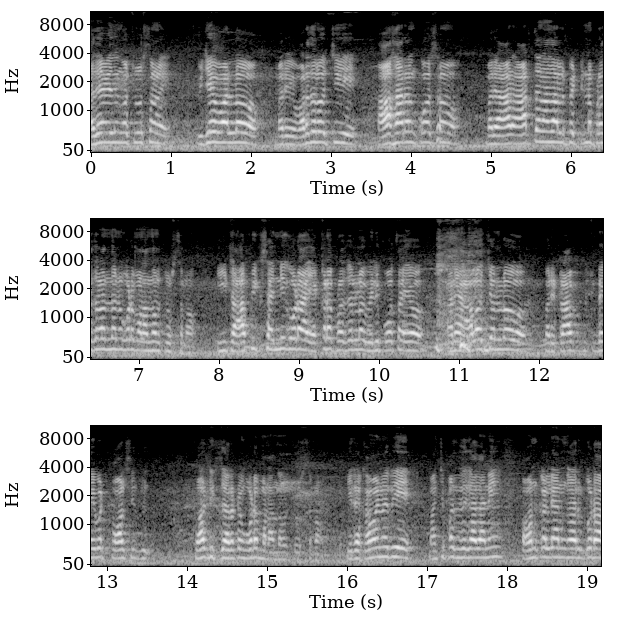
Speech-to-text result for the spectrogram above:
అదేవిధంగా చూస్తున్నాం విజయవాడలో మరి వరదలు వచ్చి ఆహారం కోసం మరి ఆర్తనాదాలు పెట్టిన ప్రజలందరినీ కూడా మనందరం చూస్తున్నాం. ఈ టాపిక్స్ అన్నీ కూడా ఎక్కడ ప్రజల్లో వెళ్ళిపోతాయో అనే ఆలోచనలో మరి ట్రాఫిక్ డైవర్ట్ పాలసీ పాలిటిక్స్ జరగడం కూడా మనం అందరం చూస్తున్నాం. ఈ రకమైనది మంచి పద్ధతి కాదని పవన్ కళ్యాణ్ గారు కూడా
